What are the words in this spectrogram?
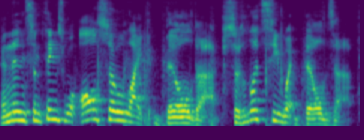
and then some things will also like build up. So let's see what builds up.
